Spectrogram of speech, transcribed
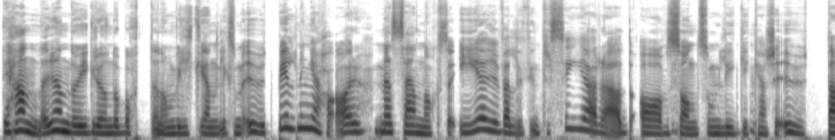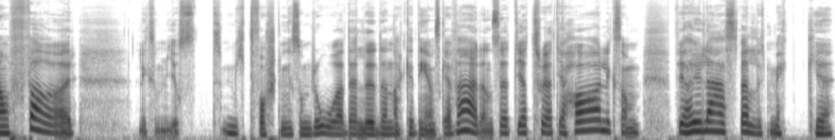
Det handlar ju ändå i grund och botten om vilken liksom, utbildning jag har. Men sen också är jag ju väldigt intresserad av sånt som ligger kanske utanför liksom, just mitt forskningsområde eller den akademiska världen. Så att jag tror att jag har liksom, för jag har ju läst väldigt mycket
